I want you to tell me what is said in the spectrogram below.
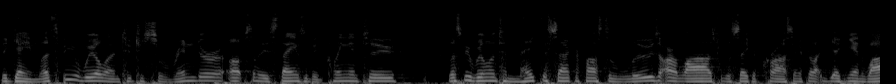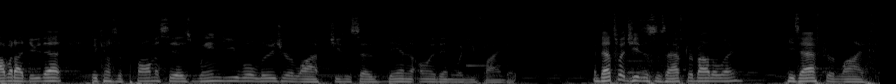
the game. Let's be willing to, to surrender up some of these things we've been clinging to. Let's be willing to make the sacrifice to lose our lives for the sake of Christ. And if you're like, again, why would I do that? Because the promise is when you will lose your life, Jesus says, then and only then will you find it. And that's what Jesus is after, by the way. He's after life,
